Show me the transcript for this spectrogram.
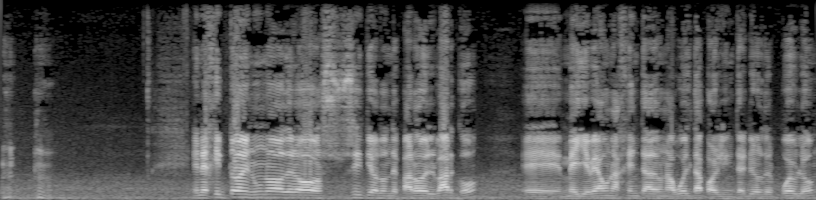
en Egipto, en uno de los sitios donde paró el barco, eh, me llevé a una gente a dar una vuelta por el interior del pueblo.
